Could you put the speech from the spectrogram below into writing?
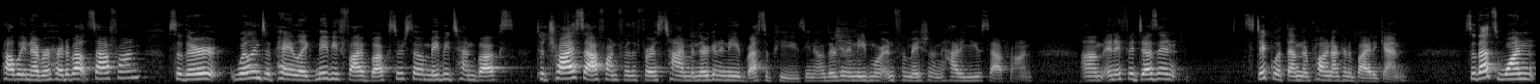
probably never heard about saffron. So they're willing to pay like maybe five bucks or so, maybe 10 bucks to try saffron for the first time. And they're going to need recipes. You know, they're going to need more information on how to use saffron. Um, and if it doesn't stick with them, they're probably not going to buy it again. So that's one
